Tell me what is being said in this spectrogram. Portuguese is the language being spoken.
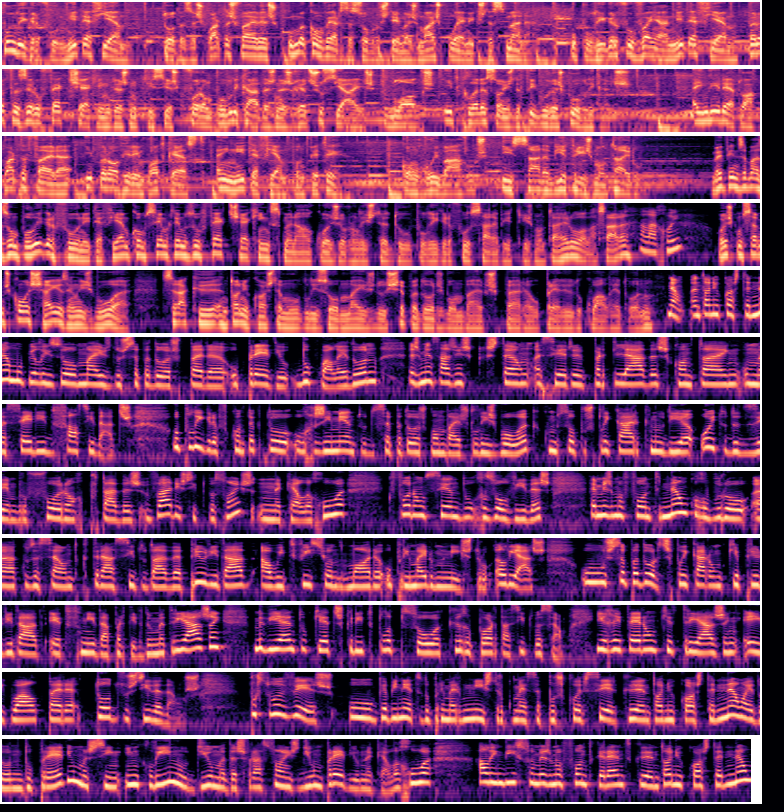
Polígrafo NIT FM. Todas as quartas-feiras, uma conversa sobre os temas mais polémicos da semana. O Polígrafo vem à NIT FM para fazer o fact-checking das notícias que foram publicadas nas redes sociais, blogs e declarações de figuras públicas. Em direto à quarta-feira e para ouvir em podcast em nitfm.pt. Com Rui Barros e Sara Beatriz Monteiro. Bem-vindos a mais um Polígrafo NIT FM. Como sempre, temos o fact-checking semanal com a jornalista do Polígrafo, Sara Beatriz Monteiro. Olá, Sara. Olá, Rui. Hoje começamos com as cheias em Lisboa. Será que António Costa mobilizou meios dos chapadores bombeiros para o prédio do qual é dono? Não, António Costa não mobilizou meios dos sapadores para o prédio do qual é dono. As mensagens que estão a ser partilhadas contêm uma série de falsidades. O polígrafo contactou o Regimento de Sapadores Bombeiros de Lisboa, que começou por explicar que no dia 8 de dezembro foram reportadas várias situações naquela rua que foram sendo resolvidas. A mesma fonte não não corroborou a acusação de que terá sido dada prioridade ao edifício onde mora o primeiro-ministro. Aliás, os sapadores explicaram que a prioridade é definida a partir de uma triagem, mediante o que é descrito pela pessoa que reporta a situação, e reiteram que a triagem é igual para todos os cidadãos. Por sua vez, o gabinete do Primeiro-Ministro começa por esclarecer que António Costa não é dono do prédio, mas sim inquilino de uma das frações de um prédio naquela rua. Além disso, a mesma fonte garante que António Costa não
